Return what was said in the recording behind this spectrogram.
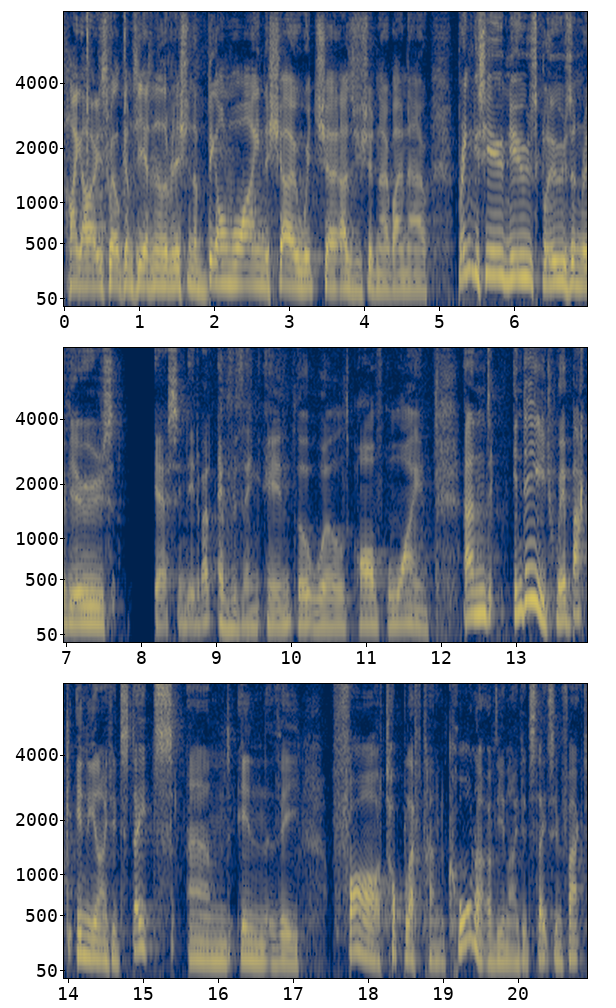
Hi guys, welcome to yet another edition of Big on Wine, the show which, uh, as you should know by now, brings you news, clues and reviews Yes, indeed, about everything in the world of wine. And indeed, we're back in the United States and in the far top left hand corner of the United States, in fact,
